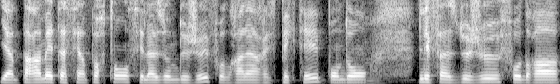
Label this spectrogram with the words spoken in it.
Il y a un paramètre assez important, c'est la zone de jeu. Il faudra la respecter. Pendant les phases de jeu, il faudra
